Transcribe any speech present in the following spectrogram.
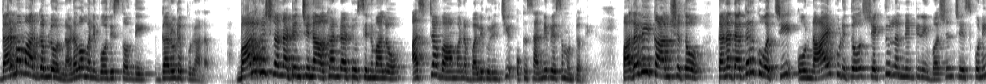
ధర్మ మార్గంలో నడవమని బోధిస్తోంది గరుడ పురాణం. బాలకృష్ణ నటించిన అఖండ టూ సినిమాలో అష్టవామన బలి గురించి ఒక సన్నివేశం ఉంటుంది. పదవీ కాంక్షతో తన దగ్గరకు వచ్చి ఓ నాయకుడితో శక్తులన్నింటినీ వశం చేసుకొని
